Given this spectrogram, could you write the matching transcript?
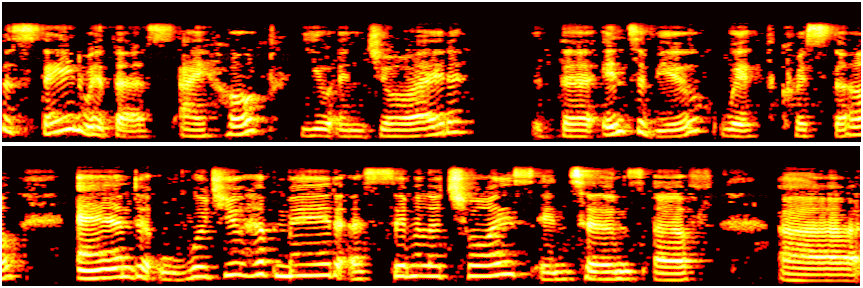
For staying with us. I hope you enjoyed the interview with Crystel. And would you have made a similar choice in terms of uh,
